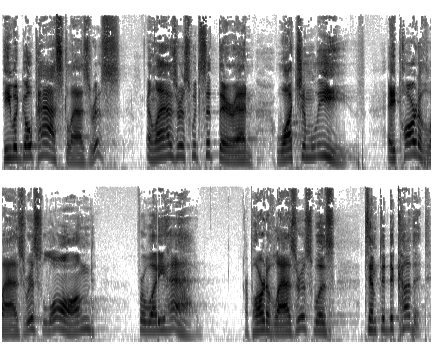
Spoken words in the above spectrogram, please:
he would go past Lazarus, and Lazarus would sit there and watch him leave. A part of Lazarus longed for what he had. A part of Lazarus was tempted to covet,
